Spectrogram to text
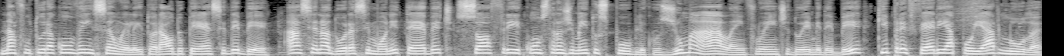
na futura convenção eleitoral do PSDB. A senadora Simone Tebet sofre constrangimentos públicos de uma ala influente do MDB que prefere apoiar Lula.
